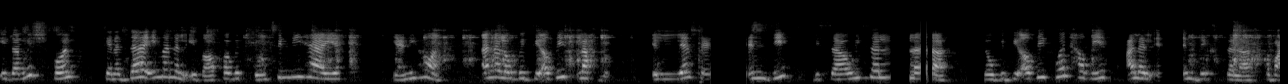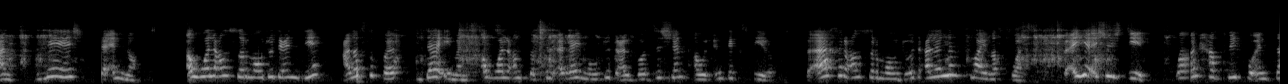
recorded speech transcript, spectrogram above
إذا مش full كانت دائما الإضافة بتكون في النهاية. يعني هون أنا لو بدي أضيف لحظة ال length عندي بيساوي ثلاث لو بدي أضيف وين حضيف؟ على ال index ثلاث. طبعا ليش؟ لأنه أول عنصر موجود عندي على صفر دائما أول عنصر في ال array موجود على ال position أو ال index zero فآخر عنصر موجود على ال length minus 1 فأي شيء جديد وين حتضيفه أنت؟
